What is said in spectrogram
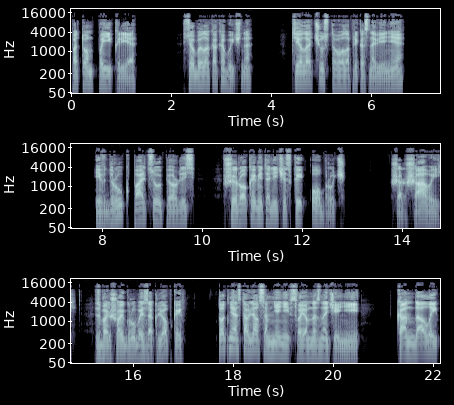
потом по икре. Все было как обычно. Тело чувствовало прикосновение, и вдруг пальцы уперлись в широкий металлический обруч. Шершавый, с большой грубой заклепкой, тот не оставлял сомнений в своем назначении. Кандалы!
